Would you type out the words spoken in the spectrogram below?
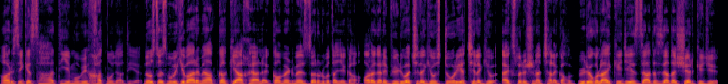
और इसी के साथ ये मूवी खत्म हो जाती है। दोस्तों, इस मूवी के बारे में आपका क्या ख्याल है? कॉमेंट में ज़रूर बताइएगा। और अगर वीडियो अच्छी लगी हो स्टोरी अच्छी लगी हो एक्सप्लेनेशन अच्छा लगा हो वीडियो को लाइक कीजिए, ज़्यादा से ज़्यादा शेयर कीजिए।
